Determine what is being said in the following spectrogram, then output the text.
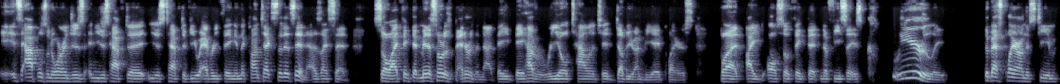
it's apples and oranges and you just have to you just have to view everything in the context that it's in as i said so i think that minnesota's better than that they they have real talented WNBA players but i also think that napheesa is clearly the best player on this team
